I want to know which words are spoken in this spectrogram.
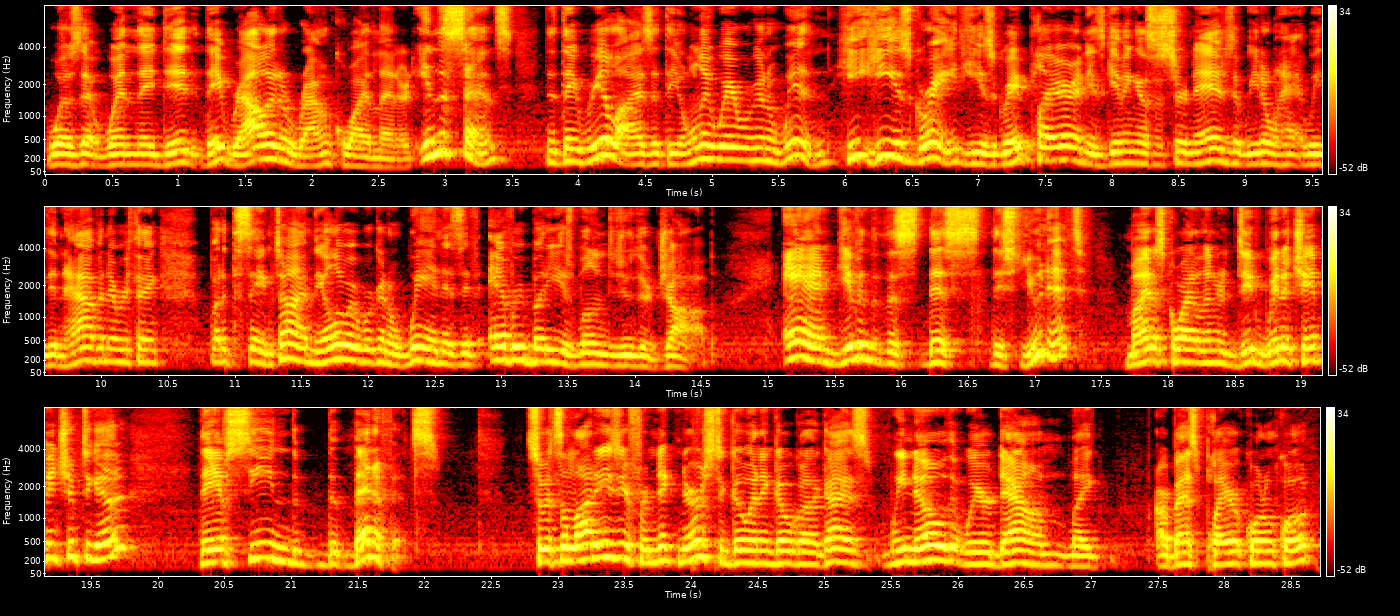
was that when they did, they rallied around Kawhi Leonard in the sense that they realized that the only way we're going to win, he he is great, he is a great player, and he's giving us a certain edge that we don't have, we didn't have, and everything. But at the same time, the only way we're going to win is if everybody is willing to do their job. And given that this this this unit minus Kawhi Leonard did win a championship together, they have seen the, the benefits. So it's a lot easier for Nick Nurse to go in and go, guys, we know that we're down like our best player, quote unquote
